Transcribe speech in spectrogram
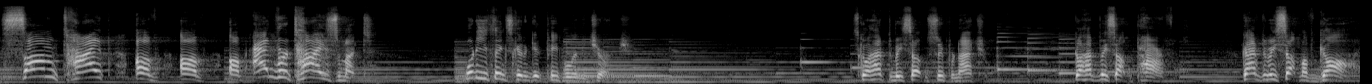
some type of, of, of advertisement. What do you think is going to get people into church? It's going to have to be something supernatural. It's going to have to be something powerful. It's going to have to be something of God.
